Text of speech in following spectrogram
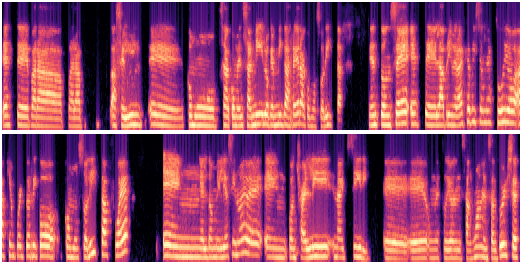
este, para, para hacer eh, como, o sea, comenzar mi, lo que es mi carrera como solista. Entonces, este, la primera vez que pisé un estudio aquí en Puerto Rico como solista fue en el 2019 en, con Charlie Night City, eh, un estudio en San Juan, en Santurce,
